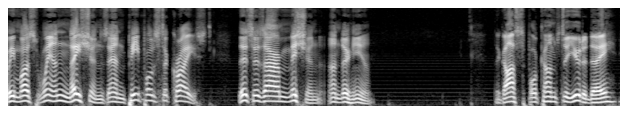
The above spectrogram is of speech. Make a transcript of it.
We must win nations and peoples to Christ. This is our mission under him. The gospel comes to you today.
